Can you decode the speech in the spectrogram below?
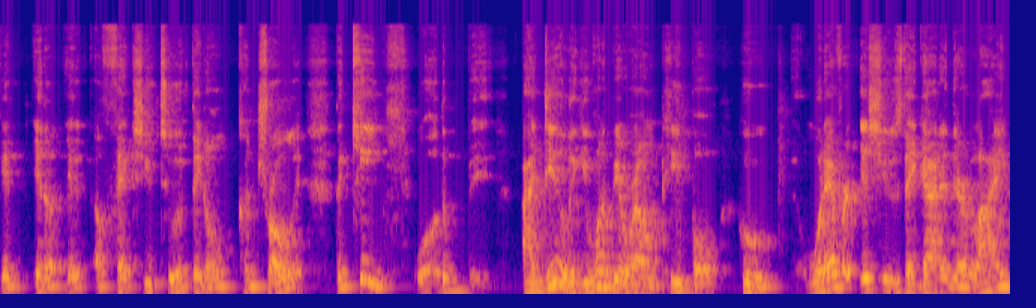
It it uh, it affects you too if they don't control it. The key, well, the ideally you want to be around people who whatever issues they got in their life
